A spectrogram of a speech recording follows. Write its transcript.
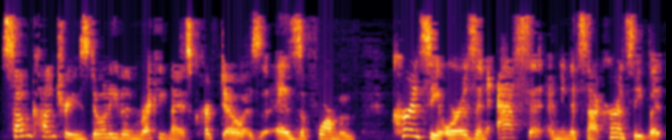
some countries don't even recognize crypto as, as a form of currency or as an asset. I mean, it's not currency, but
